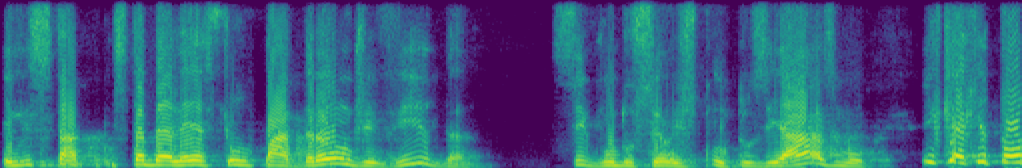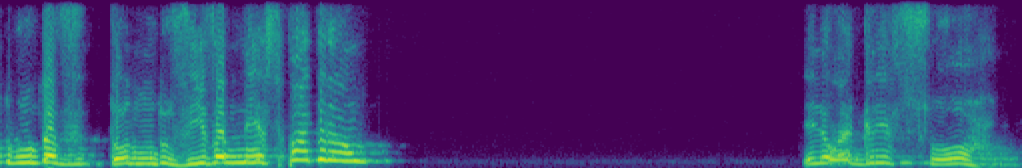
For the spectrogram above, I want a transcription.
Ele está, estabelece um padrão de vida, segundo o seu entusiasmo, e quer que todo mundo, todo mundo viva nesse padrão. Ele é um agressor.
